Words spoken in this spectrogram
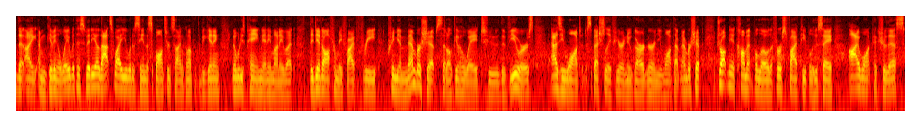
that I am giving away with this video. That's why you would have seen the sponsored sign come up at the beginning. Nobody's paying me any money, but they did offer me five free premium memberships that I'll give away to the viewers as you want it, especially if you're a new gardener and you want that membership. Drop me a comment below. The first five people who say, I want PictureThis,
